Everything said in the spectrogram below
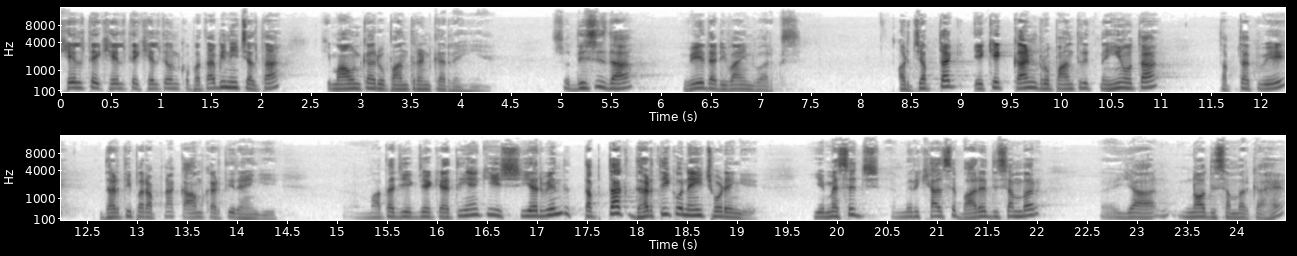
खेलते खेलते खेलते उनको पता भी नहीं चलता कि माँ उनका रूपांतरण कर रही है। So this is the way the divine works और जब तक एक एक कण रूपांतरित नहीं होता, तब तक वे धरती पर अपना काम करती रहेंगी। माता जी एक जगह कहती हैं कि शेयरविंद तब तक धरती को नहीं छोड़ेंगे। ये मैसेज मेरे ख्याल से 12 दिसंबर, या 9 दिसंबर का है।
